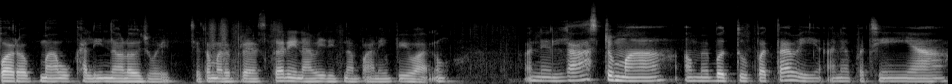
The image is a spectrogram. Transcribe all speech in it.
પરબમાં આવું ખાલી નળ જ હોય. જે તમારે પ્રેસ કરીને આવી રીતના પાણી પીવાનું. અને લાસ્ટમાં અમે બધું પતાવી અને પછી અહીંયા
